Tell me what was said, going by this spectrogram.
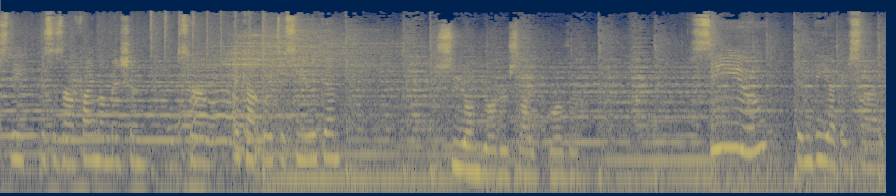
Honestly, this is our final mission, so I can't wait to see you again. See you on the other side, brother. See you in the other side.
